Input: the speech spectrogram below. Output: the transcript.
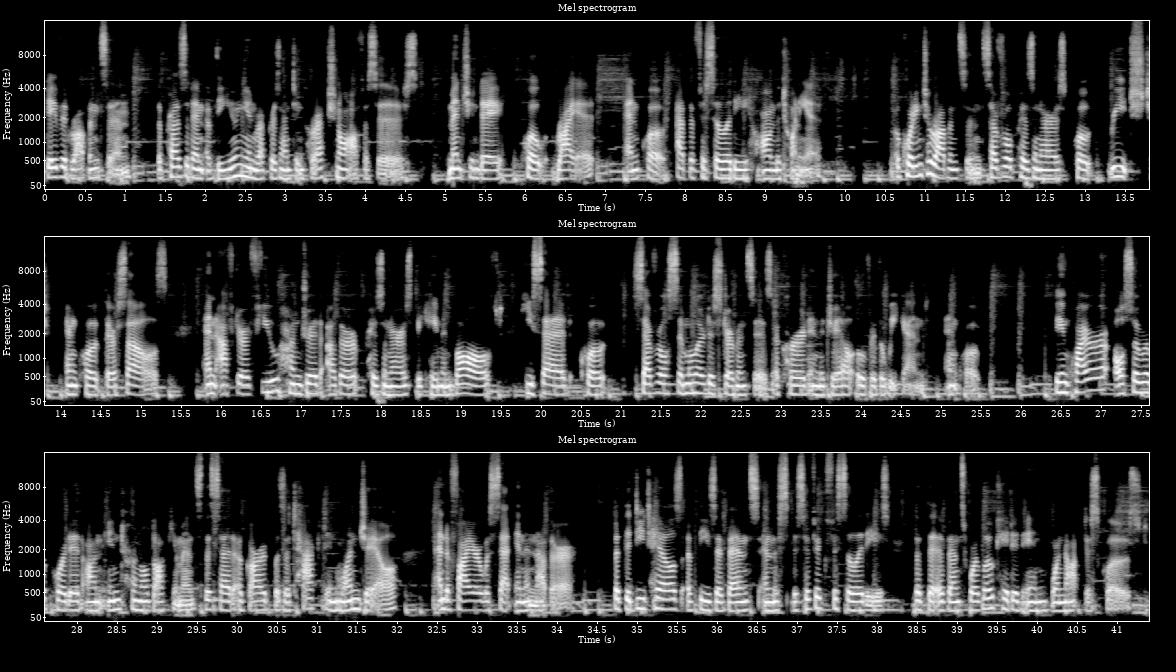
David Robinson, the president of the union representing correctional officers, mentioned a quote riot end quote at the facility on the 20th. According to Robinson, several prisoners, quote, reached, end quote, their cells, and after a few hundred other prisoners became involved, he said, quote, several similar disturbances occurred in the jail over the weekend, end quote. The Inquirer also reported on internal documents that said a guard was attacked in one jail and a fire was set in another, but the details of these events and the specific facilities that the events were located in were not disclosed.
